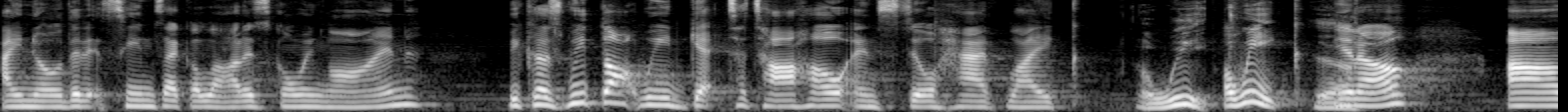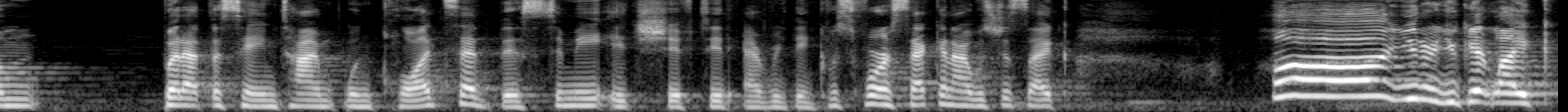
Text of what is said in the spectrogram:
I know that it seems like a lot is going on because we thought we'd get to Tahoe and still had like A week. a week, Yeah. you know? Um, but at the same time, when Claude said this to me, it shifted everything. Because for a second, I was just like, ah, you know, you get like,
